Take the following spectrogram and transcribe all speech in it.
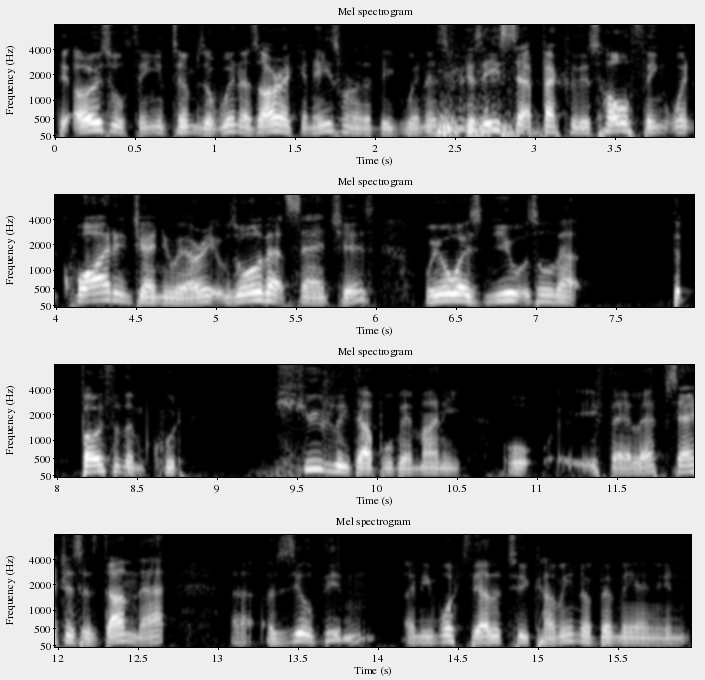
the Ozil thing, in terms of winners, I reckon he's one of the big winners because he sat back through this whole thing, went quiet in January. It was all about Sanchez. We always knew it was all about that both of them could hugely double their money or if they left. Sanchez has done that. Uh, Ozil didn't, and he watched the other two come in, Aubameyang and,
